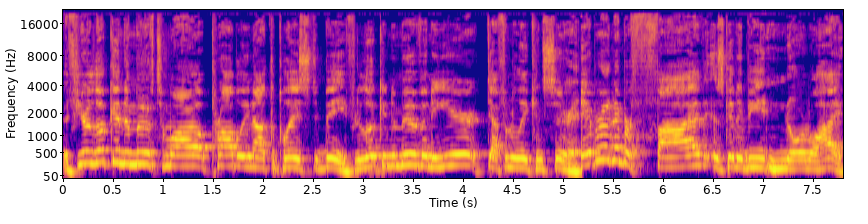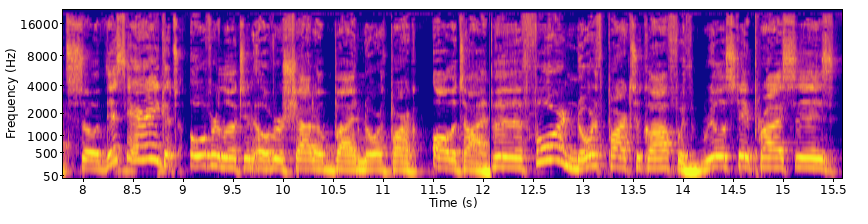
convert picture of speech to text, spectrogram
If you're looking to move tomorrow, probably not the place to be. If you're looking to move in a year, definitely consider it. Neighborhood number five is going to be Normal Heights. So this area gets overlooked and overshadowed by North Park all the time. Before North Park took off with real estate prices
